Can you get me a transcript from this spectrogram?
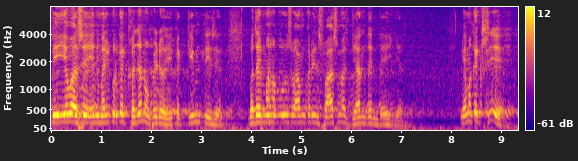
બે એવા છે, એની માલિકુર કંઈક ખજાનો પડ્યો, એ કંઈક કિંમતી છે. બધા મહાપુરુષો આમ કરીને શ્વાસમાં જ ધ્યાન દઈને બેસી ગયા. એમાં કંઈક છે.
